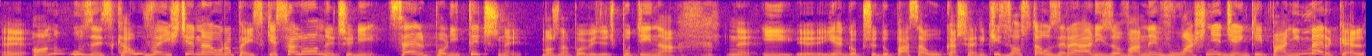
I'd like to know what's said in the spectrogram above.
y, on uzyskał wejście na europejskie salony, czyli cel polityczny można powiedzieć, Putina i jego przydupasa Łukaszenki został zrealizowany realizowany właśnie dzięki pani Merkel.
